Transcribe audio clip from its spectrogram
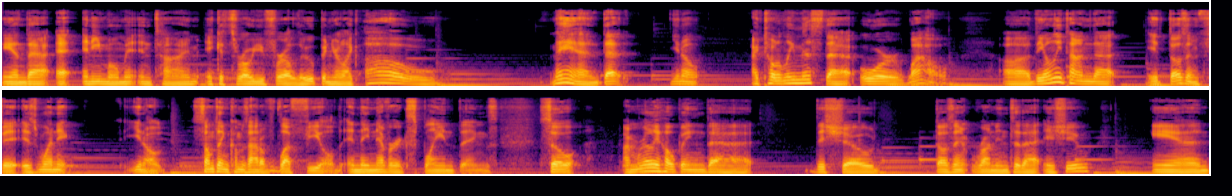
and that at any moment in time it could throw you for a loop and you're like oh man that you know i totally missed that or wow. Uh, the only time that it doesn't fit is when it you know something comes out of left field and they never explain things. So i'm really hoping that this show doesn't run into that issue. And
